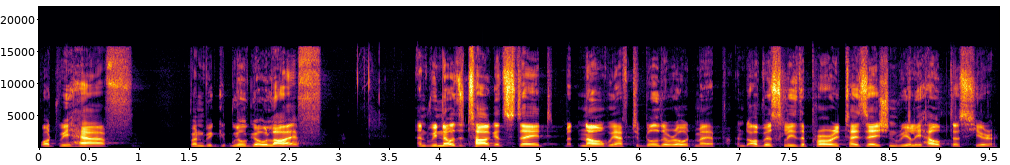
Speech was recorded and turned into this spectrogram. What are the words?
what we have when we will go live, and we know the target state, but now we have to build a roadmap. And obviously, the prioritization really helped us here,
